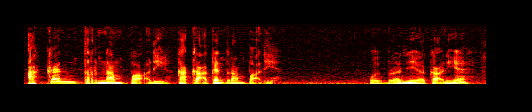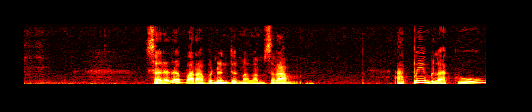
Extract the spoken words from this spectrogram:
akan ternampak dia. Kakak akan ternampak dia. Oh, berani kakak ni eh. Saudara para penonton malam seram. Apa yang berlaku?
